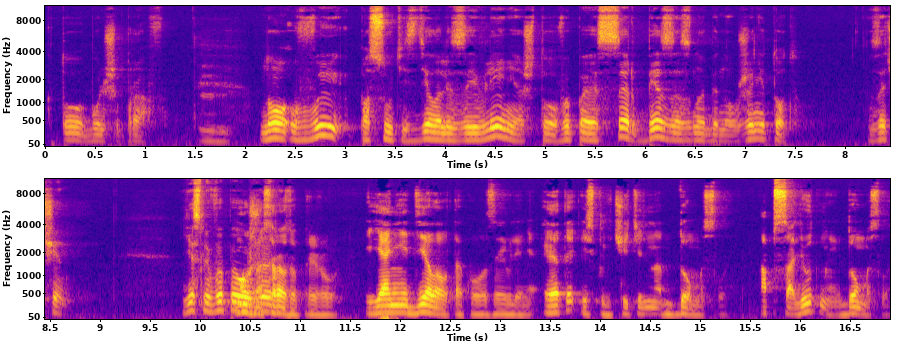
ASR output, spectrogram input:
кто больше прав. Но вы, по сути, сделали заявление, что ВПСР без Зазнобина уже не тот. Зачем? Если ВП Можно уже... сразу прерву. Я не делал такого заявления. Это исключительно домыслы. Абсолютные домыслы.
